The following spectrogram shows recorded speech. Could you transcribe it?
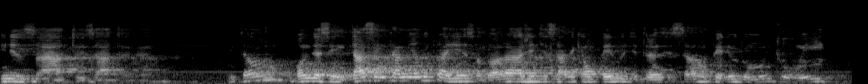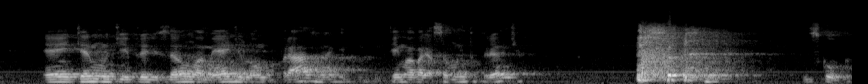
Exato, exato. Então, vamos dizer assim, está se encaminhando para isso. Agora a gente sabe que é um período de transição, um período muito ruim é, em termos de previsão a médio e longo prazo, né, que tem uma variação muito grande. Desculpa.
